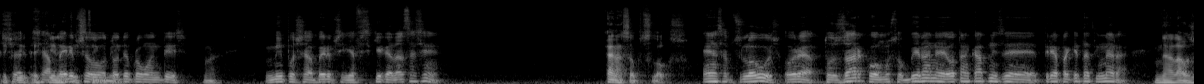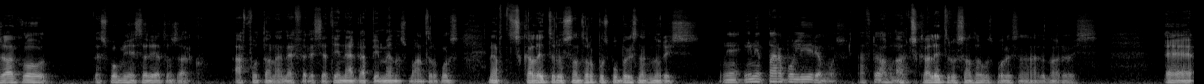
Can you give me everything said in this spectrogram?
Σε, Εκεί- σε εκείνη τη απέρριψε ο στιγμή. τότε προπονητής. Ναι. Μήπως σε απέρριψε για φυσική κατάσταση; Ένας από τους λόγους. Ένας από τους λόγους. Ωραία. Το Ζάρκο όμως τον πήρανε όταν κάπνιζε τρία πακέτα τη μέρα. Ναι, αλλά ο Ζάρκο, θα σου πω μια ιστορία για τον Ζάρκο. Αφού τον ανέφερες, γιατί είναι αγαπημένος μου άνθρωπος, είναι από τους καλύτερους ανθρώπους που μπορείς να γνωρίσεις. Ναι, είναι πάρα πολύ ήρεμος. Αυτό έχω Από μάθει. τους καλύτερους ανθρώπους που μπορείς να γνωρίσεις. Ε,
